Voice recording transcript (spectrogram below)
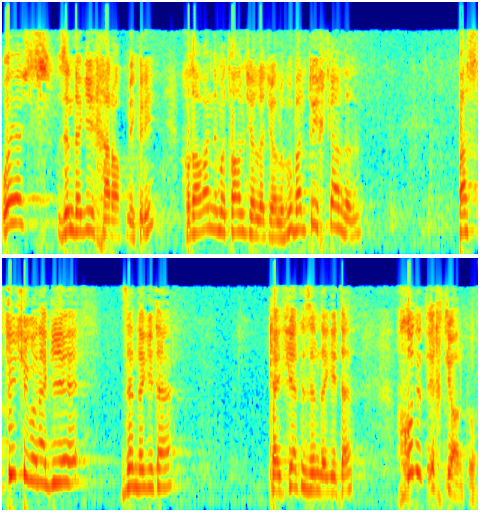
و یا زندگی خراب می‌کنی؟ خداوند متعال جل جلاله بر تو اختیار داده پس تو چگونگی زندگیته؟ کیفیت زندگیته؟ خودت اختیار کن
